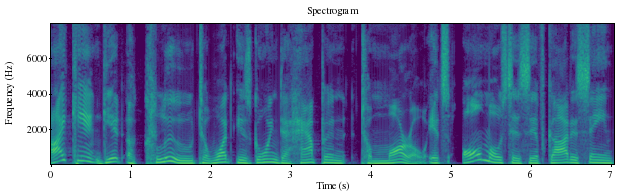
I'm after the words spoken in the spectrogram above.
I can't get a clue to what is going to happen tomorrow. It's almost as if God is saying,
